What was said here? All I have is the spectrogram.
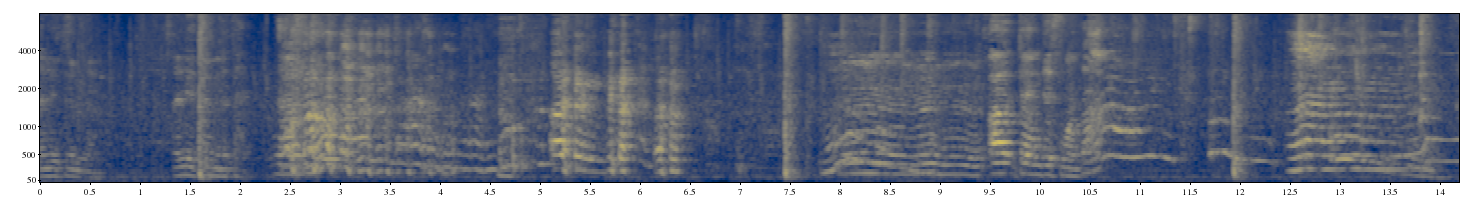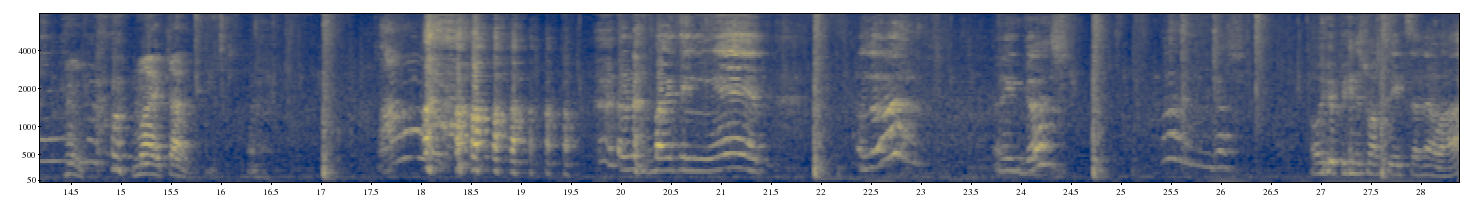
Only two minutes. Only two minutes. Mm, I'll take this one. My turn. I'm not biting yet. Ano? Oh my gosh. Oh my gosh. Oh, you finished one pizza now, ah?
